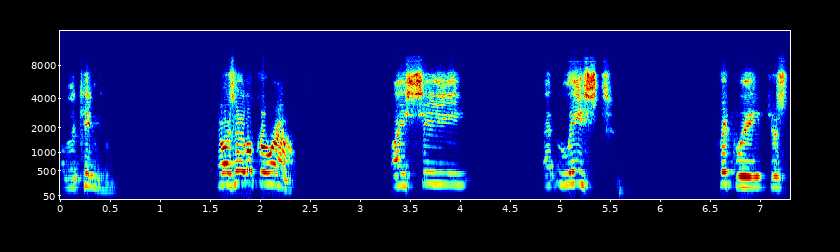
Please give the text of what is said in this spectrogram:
of the kingdom. Now, as I look around, I see at least quickly just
